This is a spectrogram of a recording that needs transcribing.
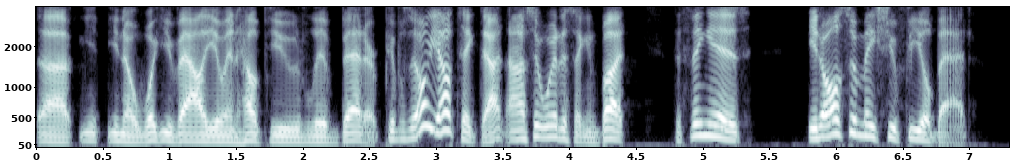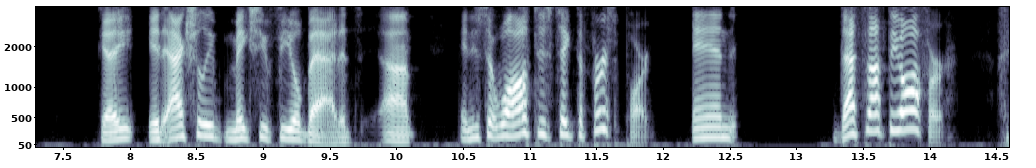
uh, you, you know what you value and help you live better," people say, "Oh yeah, I'll take that." And I say, "Wait a second, but the thing is, it also makes you feel bad. Okay, it actually makes you feel bad. It's uh, and you say, "Well, I'll just take the first part," and that's not the offer.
